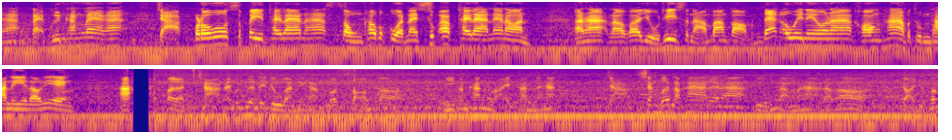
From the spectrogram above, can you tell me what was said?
นะฮะ แตะพื้นครั้งแรกฮะ จากโปรสปีดไทยแลนด์นะฮะ ส่งเข้าประกวดในซุปอัพไทยแลนด์แน่นอนนะฮะ เราก็อยู่ที่สนามบางกอกแดกอเวนิวนะฮะคลอง 5ปทุมธานีเรานี่เอง ข้างหลายคันนะฮะจากช่างเบิร์ดหลักห้าด้วยนะฮะอยู่ข้างหลังนะฮะแล้วก็จอดอยู่ข้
